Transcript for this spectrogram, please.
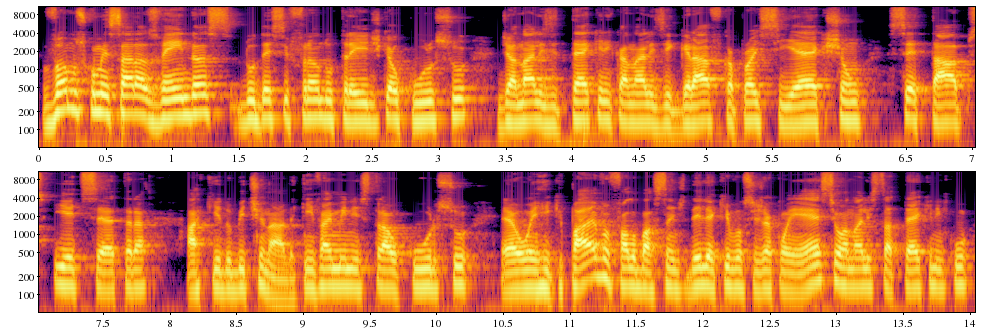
Vamos começar as vendas do Decifrando o Trade, que é o curso de análise técnica, análise gráfica, price action, setups e etc aqui do Bitnada. Quem vai ministrar o curso é o Henrique Paiva, eu falo bastante dele aqui, você já conhece, é o analista técnico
